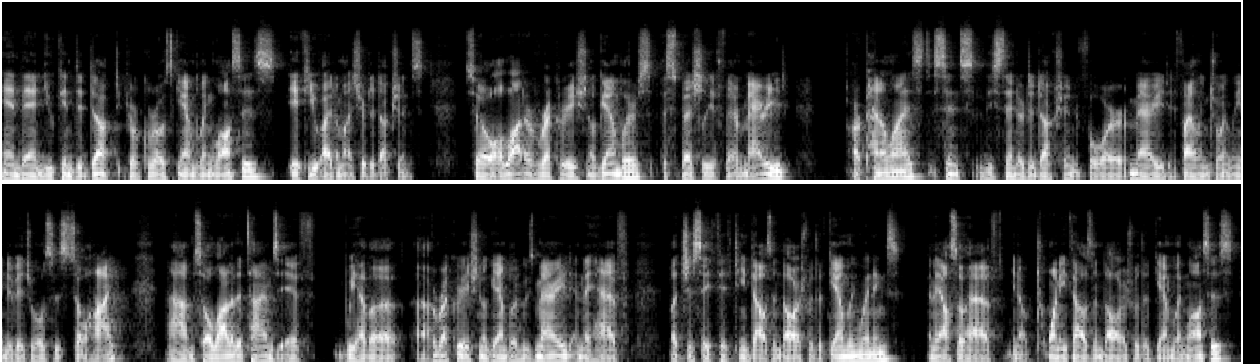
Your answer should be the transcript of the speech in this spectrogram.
and then you can deduct your gross gambling losses if you itemize your deductions. So a lot of recreational gamblers, especially if they're married, are penalized since the standard deduction for married filing jointly individuals is so high. Um, so a lot of the times, if we have a, a recreational gambler who's married and they have, let's just say $15,000 worth of gambling winnings, and they also have, you know, $20,000 worth of gambling losses,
